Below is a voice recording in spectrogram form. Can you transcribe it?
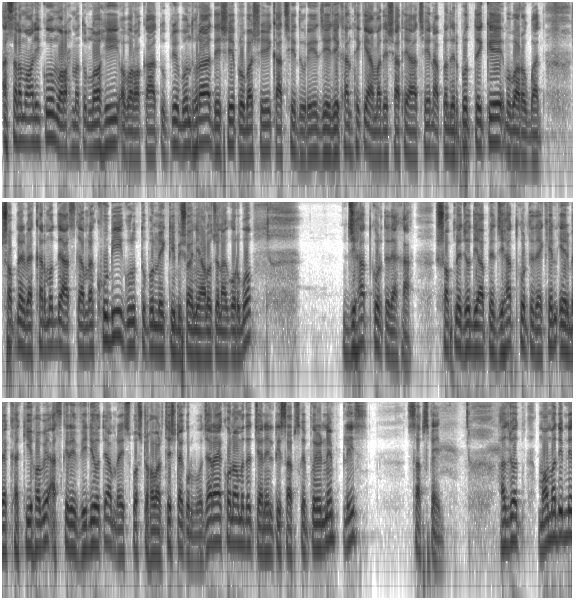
আসসালামু আলাইকুম রহমতুল্লাহি অবরকাত প্রিয় বন্ধুরা, দেশে, প্রবাসে, কাছে, দূরে, যে যেখান থেকে আমাদের সাথে আছেন আপনাদের প্রত্যেককে মোবারকবাদ। স্বপ্নের ব্যাখ্যার মধ্যে আজকে আমরা খুবই গুরুত্বপূর্ণ একটি বিষয় নিয়ে আলোচনা করব, জিহাদ করতে দেখা। স্বপ্নে যদি আপনি জিহাদ করতে দেখেন, এর ব্যাখ্যা কি হবে আজকের এই ভিডিওতে আমরা স্পষ্ট হওয়ার চেষ্টা করব। যারা এখন আমাদের চ্যানেলটি সাবস্ক্রাইব করে নেন প্লিজ সাবস্ক্রাইব। হজরত মোহাম্মদ ইবনে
